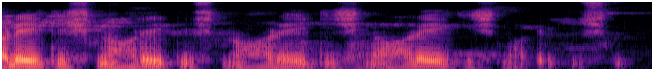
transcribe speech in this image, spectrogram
হরে কৃষ্ণ হরে কৃষ্ণ হরে কৃষ্ণ হরে কৃষ্ণ হরে কৃষ্ণ।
